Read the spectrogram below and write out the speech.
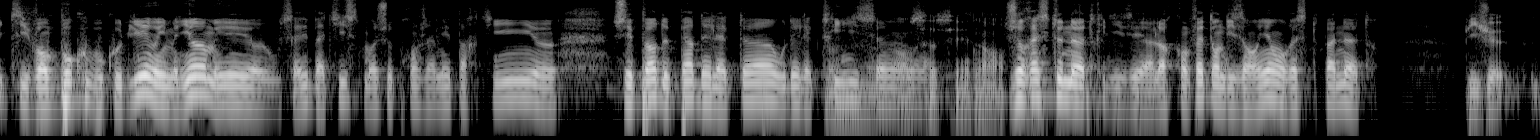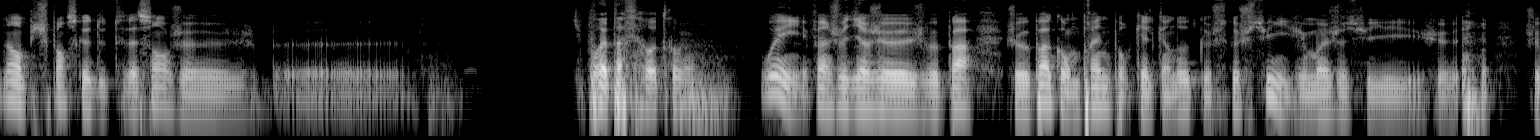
et qui vend beaucoup beaucoup de livres. Il me dit oh, mais euh, vous savez Baptiste, moi je prends jamais parti. euh, J'ai peur de perdre des lecteurs ou des lectrices. Non, euh, non, voilà. ça, c'est- non. Je reste neutre, il disait. Alors qu'en fait, en disant rien, on reste pas neutre. Puis je, non, puis je pense que de toute façon, je, je- euh, Tu pourrais pas faire autrement. oui, enfin, je veux dire, je, je veux pas, je veux pas qu'on me prenne pour quelqu'un d'autre que ce que je suis. Je- moi, je suis, je, je-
